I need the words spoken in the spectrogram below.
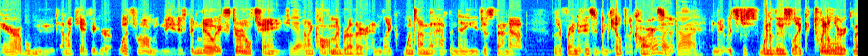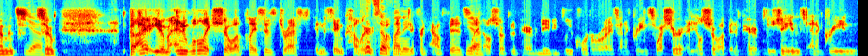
terrible mood, and I can't figure out what's wrong with me. There's been no external change. Yeah. And I call my brother, and like one time that happened, and he just found out that a friend of his had been killed in a car accident. Oh my god! And it was just one of those like twin alert moments. Yeah. So but I, you know, and we'll like show up places dressed in the same colors, so but funny. like different outfits. Yeah. Like I'll show up in a pair of navy blue corduroys and a green sweatshirt, and he'll show up in a pair of blue jeans and a green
